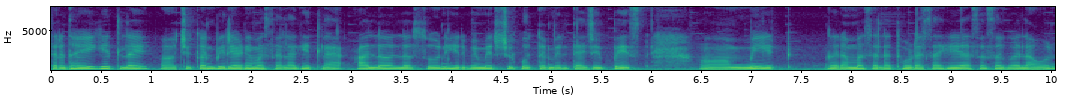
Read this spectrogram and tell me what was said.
तर दही घेतलं आहे चिकन बिर्याणी मसाला घेतला आहे आलं लसूण हिरवी मिरची कोथिंबीर त्याची पेस्ट मीठ गरम मसाला थोडासा हे असं सगळं लावून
